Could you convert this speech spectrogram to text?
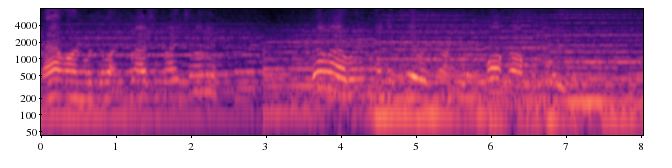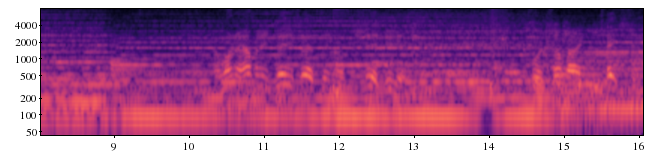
That one with the flashing lights on it? Fell over, and the kid was going to just walk off and wonder how many days that thing will sit here before somebody takes it.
